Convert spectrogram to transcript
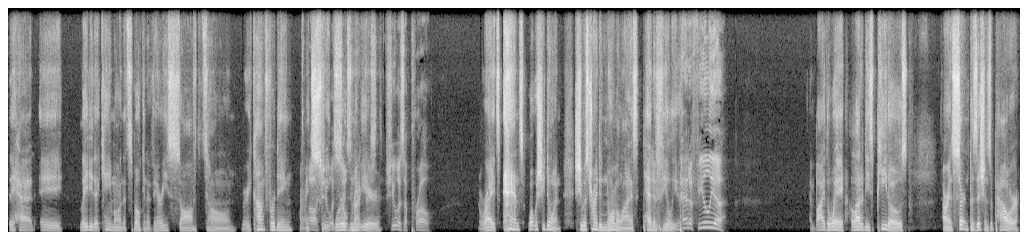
they had a lady that came on that spoke in a very soft tone, very comforting, right? Oh, she Sweet was words so in your ear. She was a pro. Right. And what was she doing? She was trying to normalize pedophilia. Pedophilia. And by the way, a lot of these pedos are in certain positions of power,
